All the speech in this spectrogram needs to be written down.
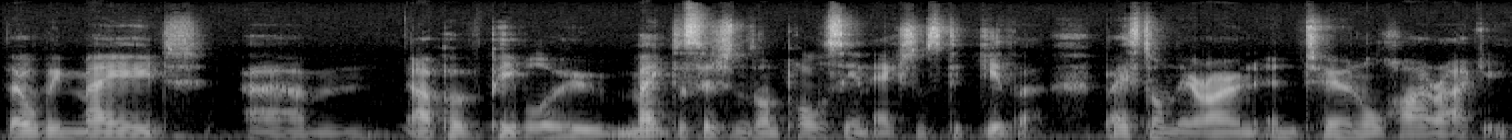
They will be made um, up of people who make decisions on policy and actions together based on their own internal hierarchy.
